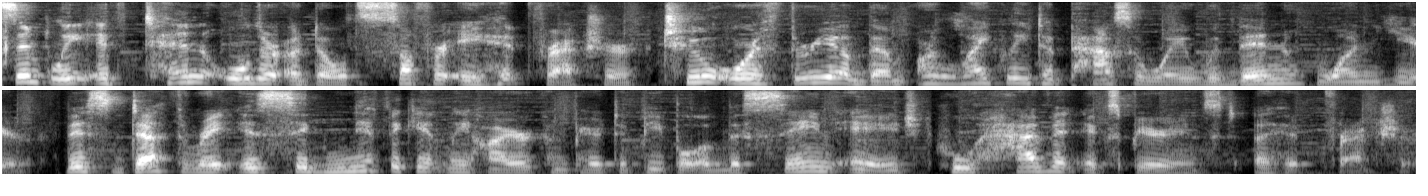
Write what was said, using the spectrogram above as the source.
simply, if 10 older adults suffer a hip fracture, two or three of them are likely to pass away within one year. This death rate is significantly higher compared to people of the same age who haven't experienced a hip fracture.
